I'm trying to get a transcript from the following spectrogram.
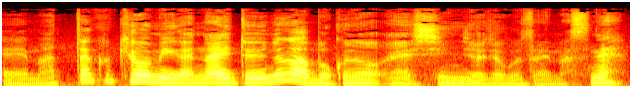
え、全く興味がないというのが僕の、え、心情でございますね。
